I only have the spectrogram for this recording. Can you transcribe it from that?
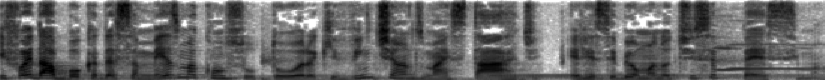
E foi da boca dessa mesma consultora que, 20 anos mais tarde, ele recebeu uma notícia péssima.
